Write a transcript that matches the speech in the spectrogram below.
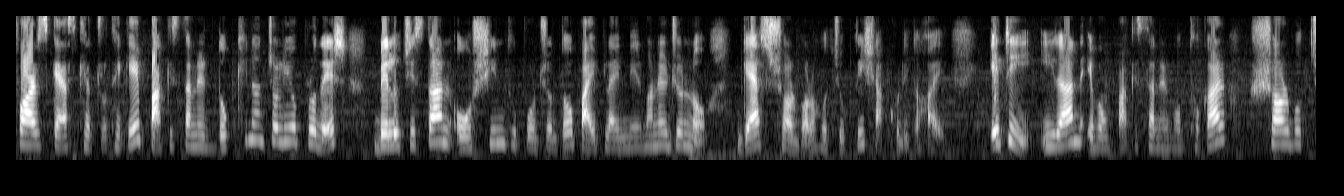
ফার্স গ্যাস ক্ষেত্র থেকে পাকিস্তানের দক্ষিণাঞ্চলীয় প্রদেশ বেলুচিস্তান ও সিন্ধু পর্যন্ত পাইপলাইন নির্মাণের জন্য গ্যাস সরবরাহ চুক্তি স্বাক্ষরিত হয়। এটি ইরান এবং পাকিস্তানের মধ্যকার সর্বোচ্চ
